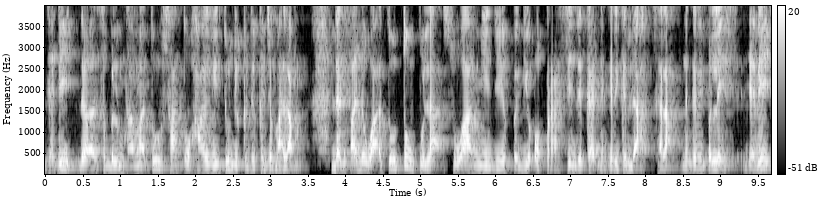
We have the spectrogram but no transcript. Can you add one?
jadi uh, sebelum tamat tu satu hari tu dia kena kerja malam. Dan pada waktu tu pula suami dia pergi operasi dekat negeri Kedah salah negeri Perlis. Jadi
